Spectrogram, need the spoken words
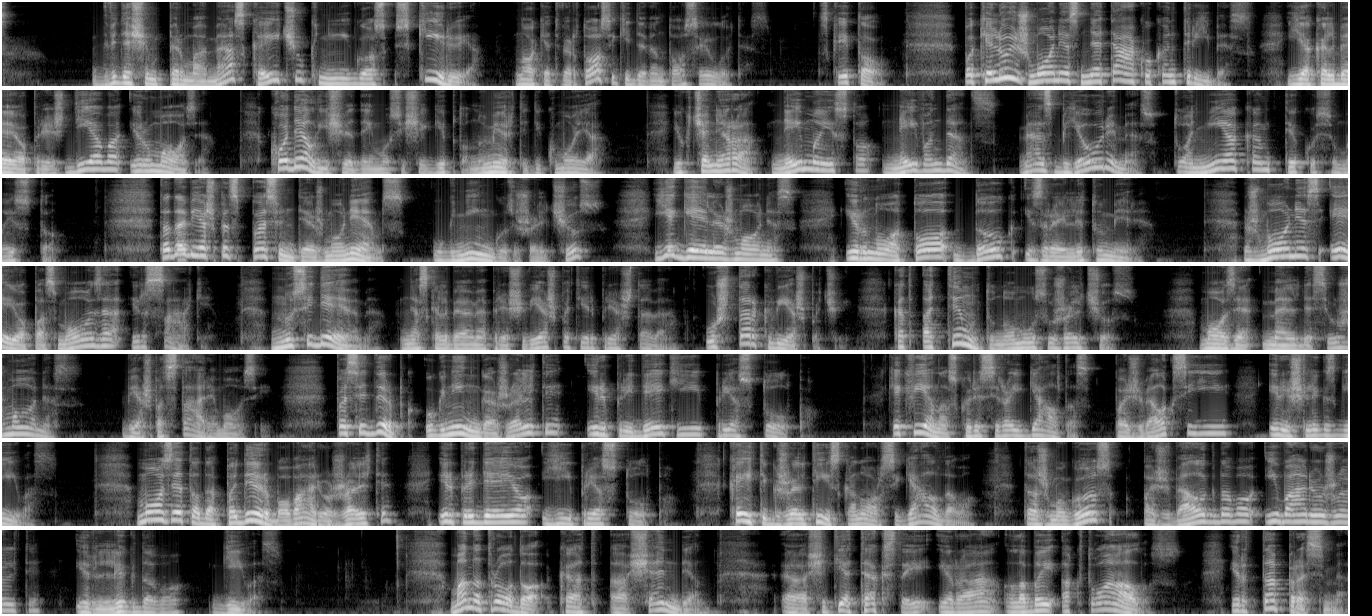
21 skaičių knygos skyriuje nuo 4 iki 9 eilutės. Skaitau. Pakeliui žmonės neteko kantrybės. Jie kalbėjo prieš Dievą ir Mozę Kodėl išvedai mus iš Egipto numirti dykumoje? Juk čia nėra nei maisto, nei vandens. Mes bjaurimės tuo niekam tikusiu maistu. Tada viešpats pasiuntė žmonėms ugningus žalčius, jie gėlė žmonės ir nuo to daug izraelitų mirė. Žmonės ėjo pas Mozę ir sakė, nusidėjome, nes kalbėjome prieš viešpatį ir prieš tave. Užtark viešpačiui, kad atimtų nuo mūsų žalčius. Mozė meldėsi už žmonės. Viešpats tarė Mozijai. Pasidirbk ugningą žaltį ir pridėk jį prie stulpo. Kiekvienas, kuris yra įgeltas, pažvelgs į jį ir išliks gyvas. Mozė tada padirbo vario žaltį ir pridėjo jį prie stulpo. Kai tik žaltys ką nors įgeldavo, tas žmogus pažvelgdavo į vario žaltį ir likdavo gyvas. Man atrodo, kad šiandien šitie tekstai yra labai aktualūs. Ir ta prasme,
